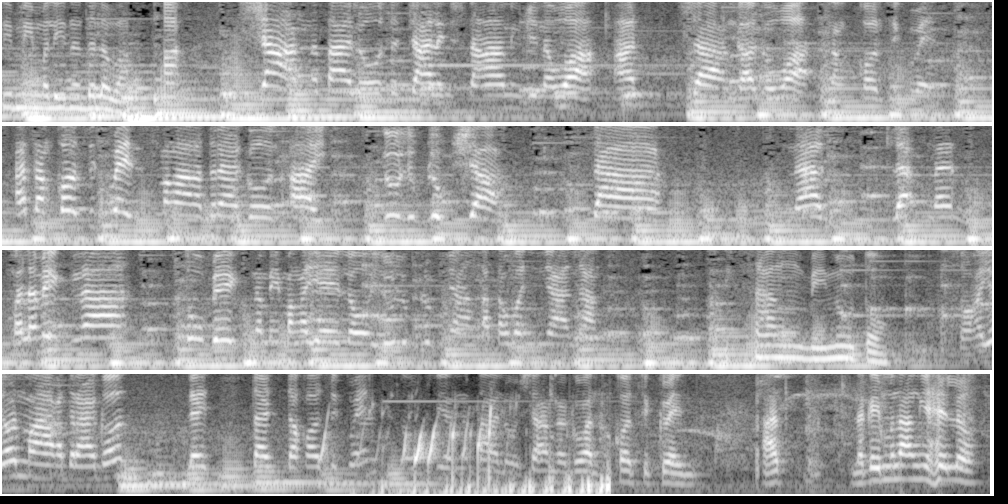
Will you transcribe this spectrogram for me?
Si may mali na dalawa. Ah, siya ang natalo sa challenge na aming ginawa at siya ang gagawa ng consequence. At ang consequence mga ka-dragon ay lulublob siya sa nag, la, nag malamig na tubig na may mga yelo. Ilulublob niya ang katawan niya ng Isang minuto. So ayun mga ka-dragon, let's start the consequence. So siya natalo, siya ang gagawa ng consequence. At lagay mo na ang yelo.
